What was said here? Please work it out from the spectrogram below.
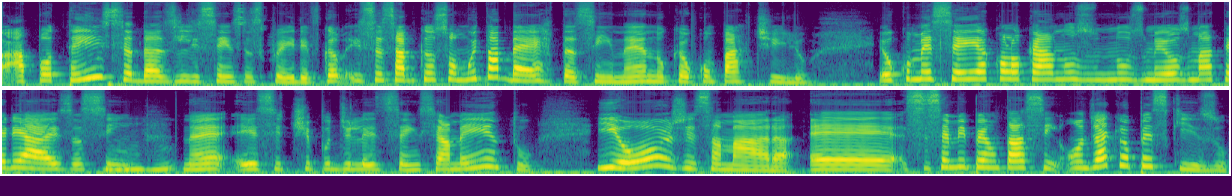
a potência das licenças Creative Commons, e você sabe que eu sou muito aberta, assim, né, no que eu compartilho. Eu comecei a colocar nos, nos meus materiais, assim, Uhum. né, esse tipo de licenciamento. E hoje, Samara, é, se você me perguntar assim, onde é que eu pesquiso?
